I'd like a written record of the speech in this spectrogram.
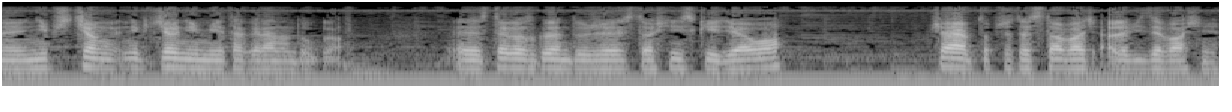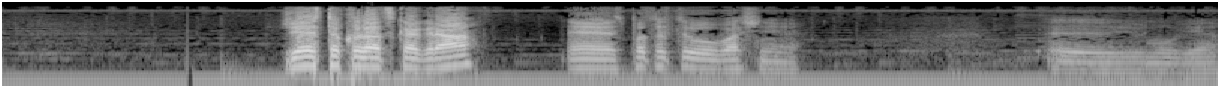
e, nie, przyciąg nie przyciągnie mnie ta gra na długo. E, z tego względu, że jest to chińskie dzieło. Chciałem to przetestować, ale widzę właśnie, że jest to kozacka gra. E, z podtytułu właśnie już mówię.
